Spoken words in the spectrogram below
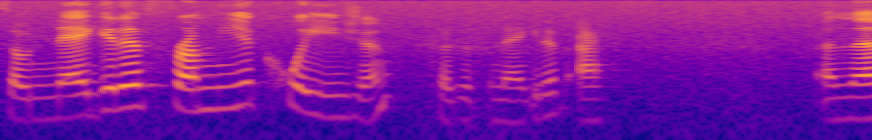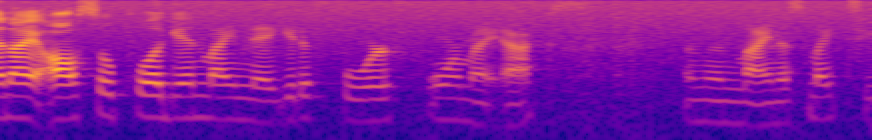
So negative from the equation, because it's negative x. And then I also plug in my negative 4 for my x, and then minus my 2.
